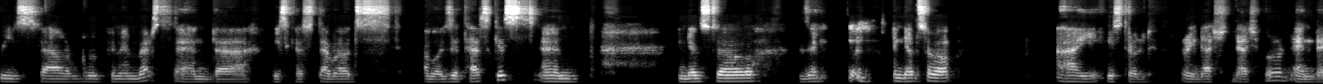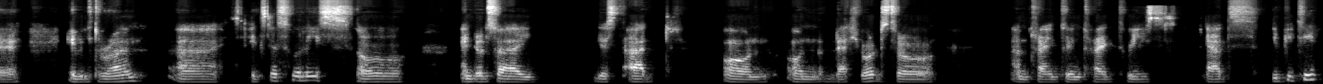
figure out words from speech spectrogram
with our group members and uh, discussed about about the tasks and and also then and also I installed Redash dashboard and uh, able to run uh, successfully. So and also I just add on on dashboard. So I'm trying to interact with ads GPT.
